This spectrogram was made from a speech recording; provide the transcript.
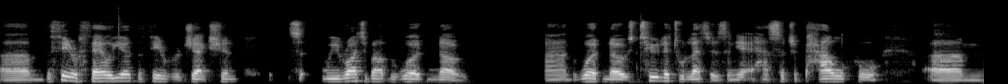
um, the fear of failure, the fear of rejection. So we write about the word no, and the word no is two little letters, and yet it has such a powerful um,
